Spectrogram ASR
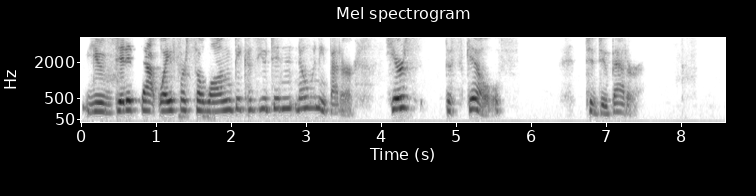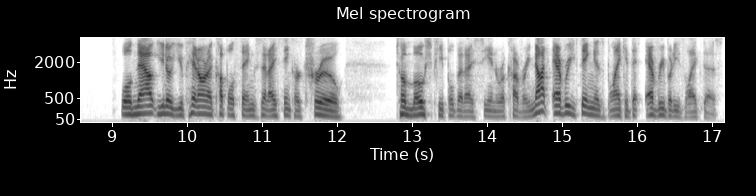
You did it that way for so long because you didn't know any better. Here's the skills to do better. Well now you know you've hit on a couple things that i think are true to most people that i see in recovery. Not everything is blanket that everybody's like this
